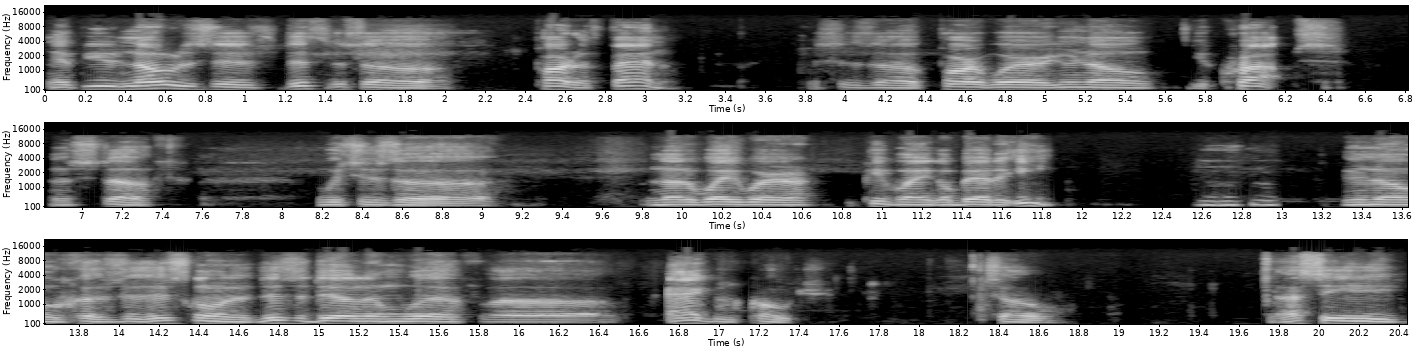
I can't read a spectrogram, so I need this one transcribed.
if you notice, is this is a part of Phantom. This is a part where you know your crops and stuff, which is uh, another way where people ain't gonna be able to eat. Mhm. You know, because this is going to this is dealing with uh, agriculture. So I see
